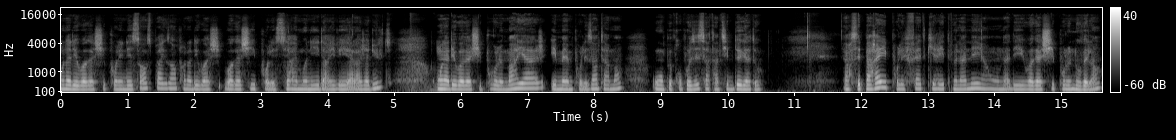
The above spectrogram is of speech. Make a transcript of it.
On a des wagashi pour les naissances, par exemple. On a des wagashi pour les cérémonies d'arrivée à l'âge adulte. On a des wagashi pour le mariage et même pour les enterrements où on peut proposer certains types de gâteaux. Alors c'est pareil pour les fêtes qui rythment l'année. Hein. On a des wagashi pour le nouvel an,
